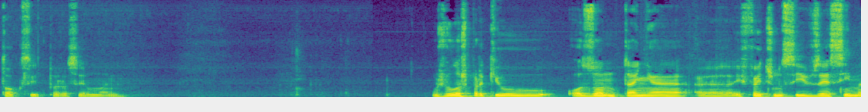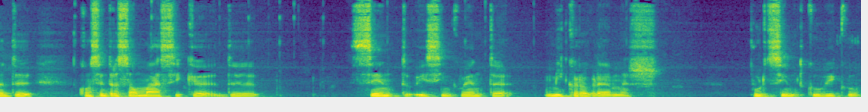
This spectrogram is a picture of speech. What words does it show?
tóxico para o ser humano. Os valores para que o ozono tenha uh, efeitos nocivos é acima de concentração mássica de 150 microgramas por decímetro cúbico,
